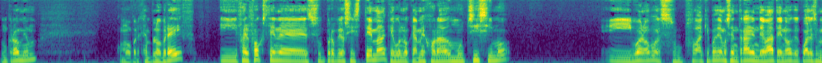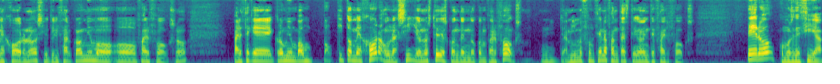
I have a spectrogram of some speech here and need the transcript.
en Chromium, como por ejemplo Brave, y Firefox tiene su propio sistema que bueno, que ha mejorado muchísimo. Y bueno, pues aquí podríamos entrar en debate, ¿no? Que cuál es mejor, ¿no? Si utilizar Chromium o, Firefox, ¿no? Parece que Chromium va un poquito mejor, aún así yo no estoy descontento con Firefox. A mí me funciona fantásticamente Firefox. Pero, como os decía,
